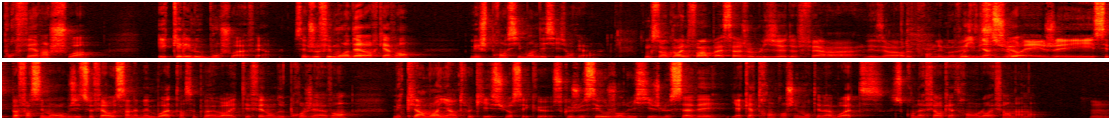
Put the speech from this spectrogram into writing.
pour faire un choix et quel est le bon choix à faire. C'est que je fais moins d'erreurs qu'avant, mais je prends aussi moins de décisions qu'avant. Donc c'est encore une fois un passage obligé de faire euh, les erreurs, de prendre les mauvaises décisions. Oui, bien sûr, et, et c'est pas forcément obligé de se faire au sein de la même boîte. Hein. Ça peut avoir été fait dans d'autres projets avant, mais clairement il y a un truc qui est sûr, c'est que ce que je sais aujourd'hui, si je le savais il y a 4 ans quand j'ai monté ma boîte, ce qu'on a fait en 4 ans, on l'aurait fait en un an. Hmm.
